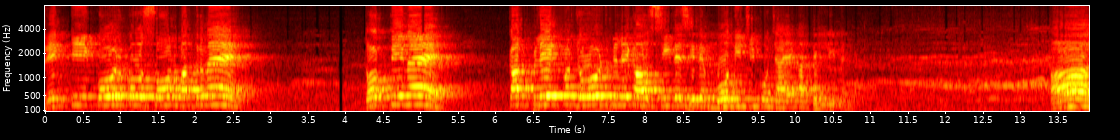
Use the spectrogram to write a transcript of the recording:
रिंकी कोल को सोनभद्र में, दोगती में कप प्लेट पर जो वोट मिलेगा वो सीधे सीधे मोदी जी को जाएगा दिल्ली में। और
